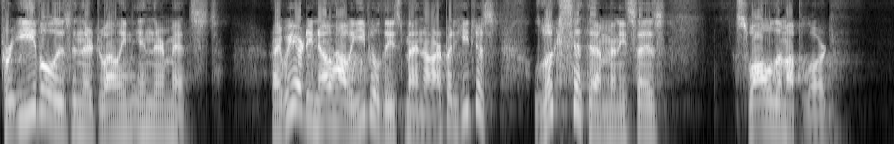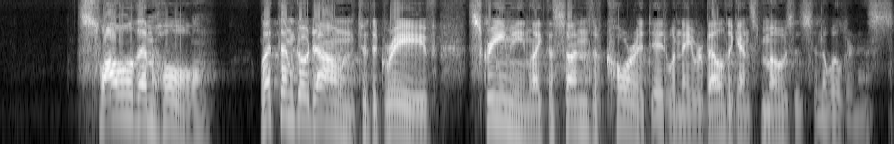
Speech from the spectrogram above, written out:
for evil is in their dwelling in their midst. Right? We already know how evil these men are, but he just looks at them and he says, Swallow them up, Lord. Swallow them whole. Let them go down to the grave screaming like the sons of Korah did when they rebelled against Moses in the wilderness.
